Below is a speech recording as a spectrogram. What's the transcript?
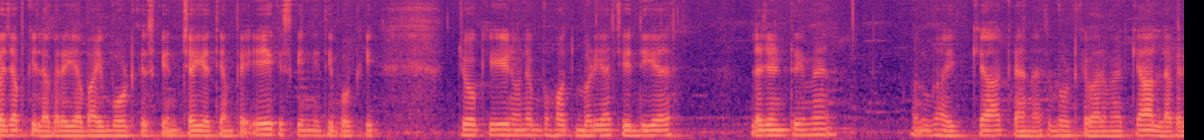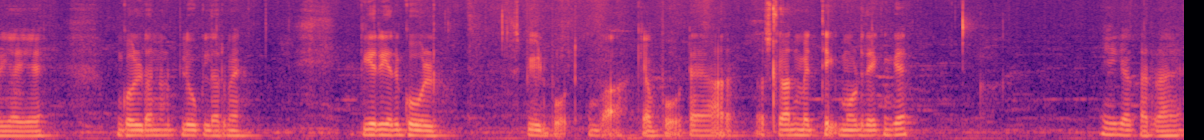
गजब की लग रही है भाई। बोट की स्किन चाहिए थी हम पे। एक स्किन नहीं थी बोट की, जो कि इन्होंने बहुत बढ़िया चीज़ दी है। लेजेंड्री में और भाई, क्या कहना है इस बोट के बारे में? क्या लग रही है ये गोल्डन और ब्लू कलर में? पीरियर गोल्ड स्पीड बोट वाह, क्या बोट है यार। उसके बाद मिथिक मोड देखेंगे। ये क्या कर रहा है?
